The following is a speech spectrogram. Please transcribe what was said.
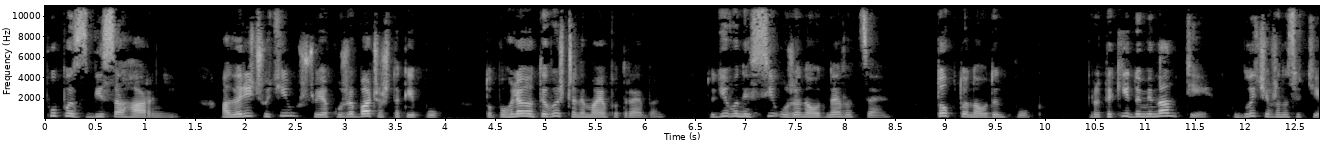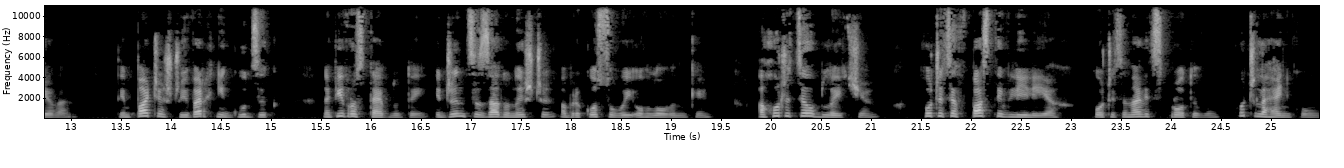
Пупи з біса гарні. Але річ у тім, що як уже бачиш такий пуп, то поглянути вище немає потреби. Тоді вони всі уже на одне лице, тобто на один пуп. При такій домінанті обличчя вже не суттєве, тим паче, що й верхній гудзик напіврозтебнутий, і джинси ззаду нижче абрикосової огловинки. А хочеться обличчя, хочеться впасти в ліліях, хочеться навіть спротиву, хоч легенького.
